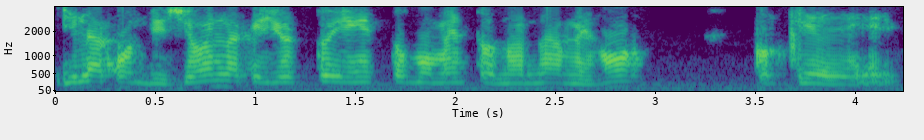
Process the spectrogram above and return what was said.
Y la condición en la que yo estoy en estos momentos no es la mejor porque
